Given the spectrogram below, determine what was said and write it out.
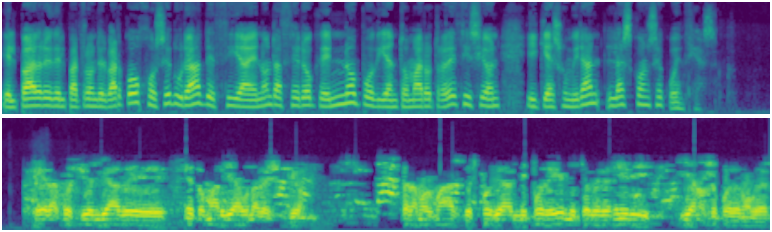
El padre del patrón del barco, José Durá, decía en Onda Cero que no podían tomar otra decisión y que asumirán las consecuencias. Era cuestión ya de, tomar ya una decisión. Esperamos más, después ya ni puede ir, ni puede venir y, ya no se puede mover.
